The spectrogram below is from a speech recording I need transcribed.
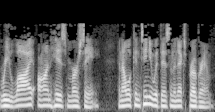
rely on his mercy. And I will continue with this in the next program.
